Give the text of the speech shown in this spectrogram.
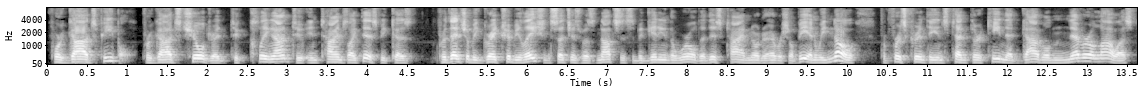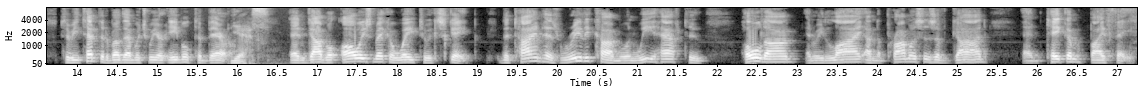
for God's people, for God's children to cling on to in times like this, because for then shall be great tribulation, such as was not since the beginning of the world at this time, nor there ever shall be. And we know from 1 Corinthians 10.13 that God will never allow us to be tempted above that which we are able to bear. yes. And God will always make a way to escape. The time has really come when we have to hold on and rely on the promises of God and take them by faith.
